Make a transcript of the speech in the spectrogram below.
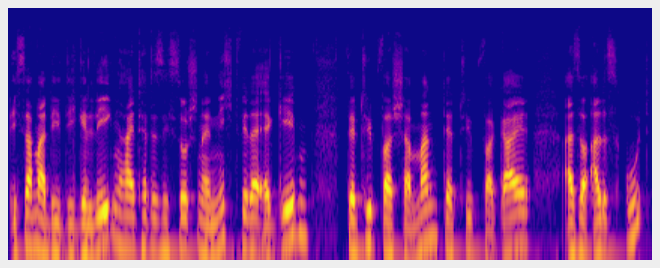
ich sag mal, die, die Gelegenheit hätte sich so schnell nicht wieder ergeben. Der Typ war charmant, der Typ war geil, also alles gut.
